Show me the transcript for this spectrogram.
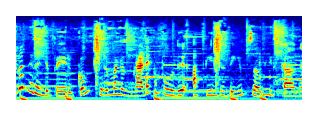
இவங்க ரெண்டு பேருக்கும் திருமணம் நடக்க போகுது அப்படின்றதையும் சொல்லியிருக்காங்க.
